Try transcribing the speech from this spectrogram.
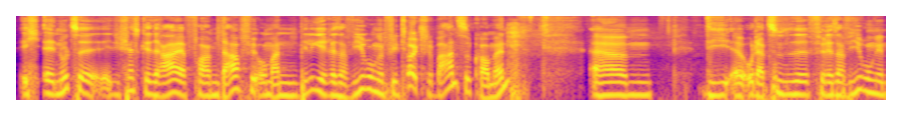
ich äh, nutze die Festgedrahe vor allem dafür, um an billige Reservierungen für die Deutsche Bahn zu kommen. Ähm, die, äh, oder für Reservierungen,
